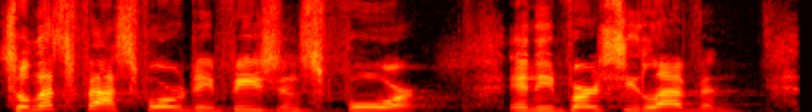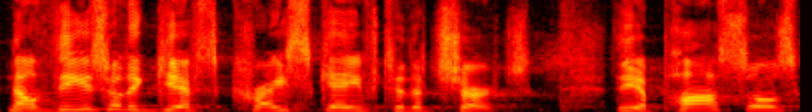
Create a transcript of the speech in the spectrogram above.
So let's fast forward to Ephesians 4 and in verse 11. Now, these are the gifts Christ gave to the church the apostles,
